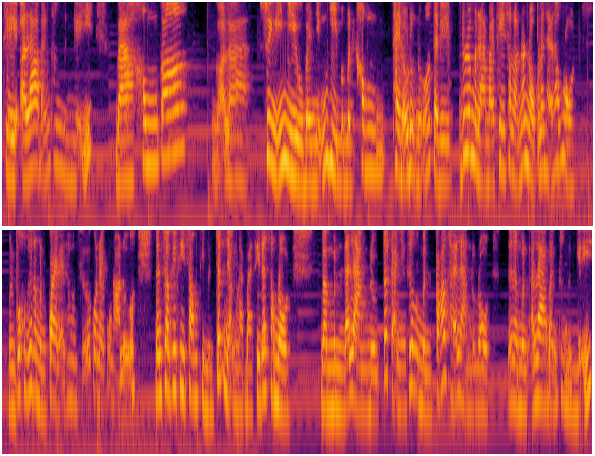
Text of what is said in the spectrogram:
thì allow bản thân mình nghỉ và không có gọi là suy nghĩ nhiều về những gì mà mình không thay đổi được nữa. Tại vì lúc đó mình làm bài thi xong là nó nộp lên hệ thống rồi. Mình cũng không thể là mình quay lại xong mình sửa con này con nọ nữa. Nên sau khi thi xong thì mình chấp nhận là bài thi đã xong rồi. Và mình đã làm được tất cả những thứ mà mình có thể làm được rồi. Nên là mình allow bản thân mình nghĩ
